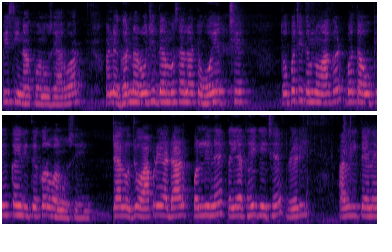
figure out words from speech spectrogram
પીસી નાખવાનું છે હારવાર. અને ઘરના રોજિંદા મસાલા તો હોય જ છે. તો પછી તમને આગળ બતાવું કે કઈ રીતે કરવાનું છે ચાલો, જો આપણે આ દાળ પલ્લીને તૈયાર થઈ ગઈ છે, રેડી. આવી રીતે એને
